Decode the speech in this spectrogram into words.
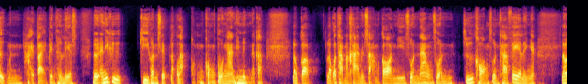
ตึกมันหายไปเป็น terrace โดยอันนี้คือ key concept หลักๆ ของของตัวงานที่หนึ่งนะครับ แล้วก็เราก็ทำอาคารเป็นสามก้อน มีส่วนนั่งส่วนซื้อของส่วนคาเฟ่อะไรเงี้ยแล้ว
